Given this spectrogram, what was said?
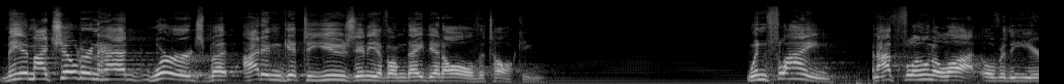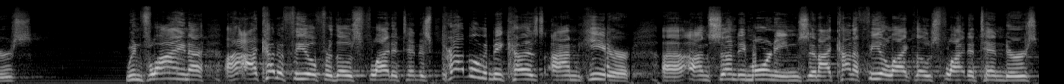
Me and my children had words, but I didn't get to use any of them. They did all the talking. When flying, and I've flown a lot over the years, when flying, I, I, I kind of feel for those flight attendants, probably because I'm here uh, on Sunday mornings and I kind of feel like those flight attenders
